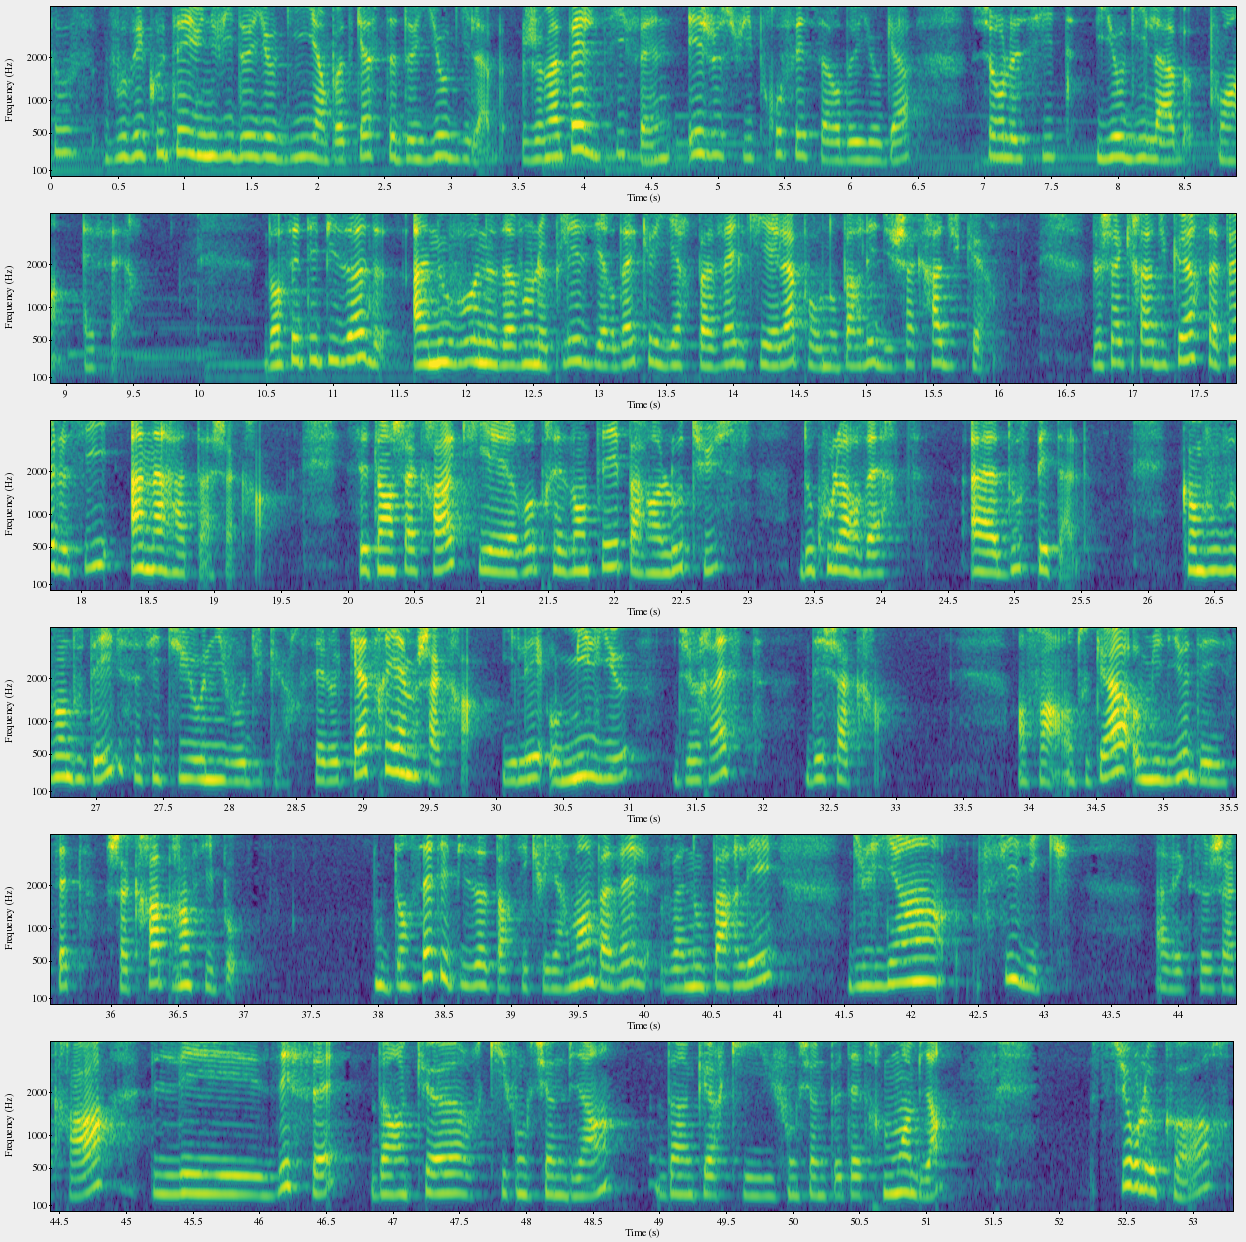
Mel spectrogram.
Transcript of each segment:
tous, vous écoutez Une vie de yogi, un podcast de Yogi Lab. Je m'appelle Tiffen et je suis professeur de yoga sur le site yogilab.fr. Dans cet épisode, à nouveau, nous avons le plaisir d'accueillir Pavel qui est là pour nous parler du chakra du cœur. Le chakra du cœur s'appelle aussi Anahata chakra. C'est un chakra qui est représenté par un lotus de couleur verte à 12 pétales. Comme vous vous en doutez, il se situe au niveau du cœur. C'est le quatrième chakra. Il est au milieu du reste des chakras. Enfin, en tout cas, au milieu des sept chakras principaux. Dans cet épisode particulièrement, Pavel va nous parler du lien physique avec ce chakra, les effets d'un cœur qui fonctionne bien, d'un cœur qui fonctionne peut-être moins bien, sur le corps.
